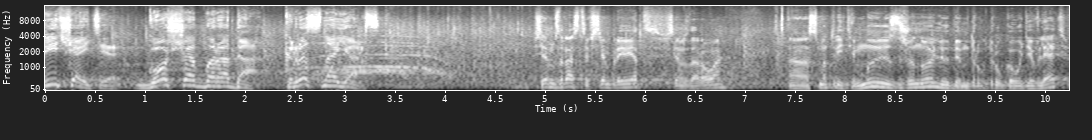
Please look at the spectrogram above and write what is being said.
Встречайте, Гоша Борода, Красноярск. Всем здравствуйте, всем привет, всем здорово. А, смотрите, мы с женой любим друг друга удивлять.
